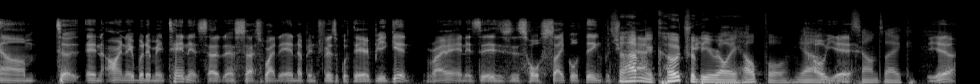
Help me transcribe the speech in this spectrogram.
um, to and aren't able to maintain it. So that's, that's why they end up in physical therapy again, right? And it's, it's this whole cycle thing. But so having a coach would be really helpful. Yeah. Oh yeah. It sounds like. Yeah,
